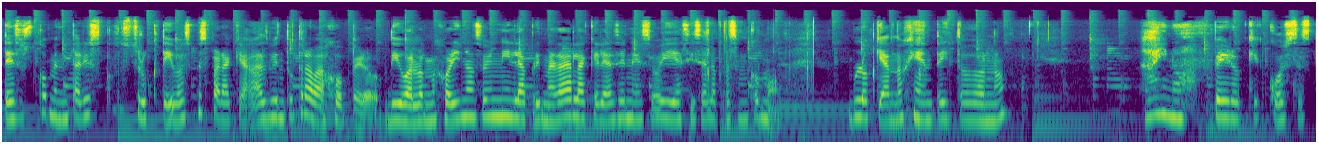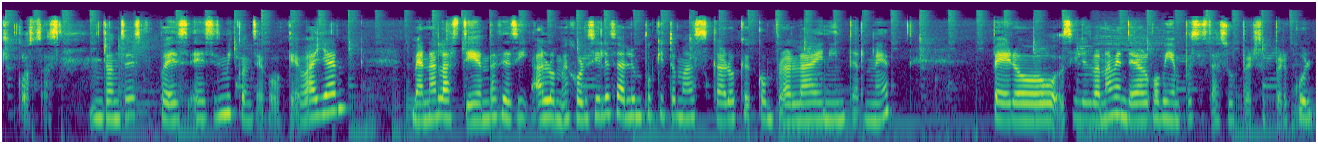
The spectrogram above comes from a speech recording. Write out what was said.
de esos comentarios constructivos pues para que hagas bien tu trabajo, pero digo, a lo mejor y no soy ni la primera a la que le hacen eso y así se la pasan como bloqueando gente y todo, ¿no? Ay, no, pero qué cosas, qué cosas. Entonces, pues ese es mi consejo, que vayan, vean a las tiendas y así, a lo mejor sí les sale un poquito más caro que comprarla en internet, pero si les van a vender algo bien, pues está súper, súper cool.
